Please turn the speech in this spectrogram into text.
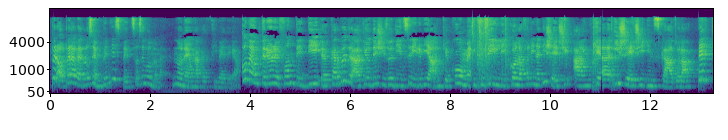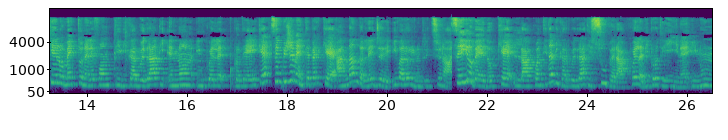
però per averlo sempre in dispensa secondo me non è una cattiva idea. Come ulteriore fonte di eh, carboidrati ho deciso di inserirvi anche come i fusilli con la farina di ceci anche eh, i ceci in scatola. Perché lo metto nelle fonti di carboidrati e non in quelle proteiche? Semplicemente perché andando a leggere i valori nutrizionali, se io vedo che la quantità di carboidrati supera quella di proteine in un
